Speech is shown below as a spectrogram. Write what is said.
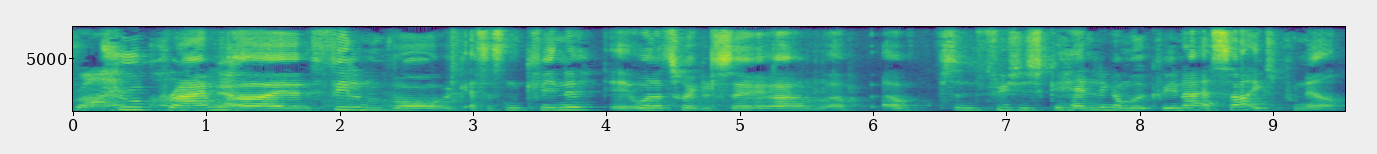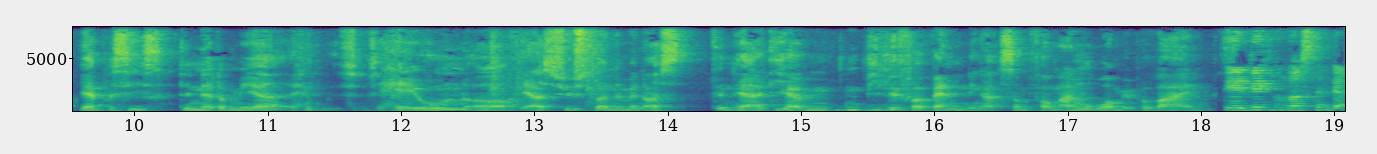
crime. True crime og, og øh, film, hvor altså sådan kvindeundertrykkelse og, og, og sådan fysiske handlinger mod kvinder er så eksponeret. Ja, præcis. Det er netop mere haven og ja, syslerne, men også den her, de her vilde forvandlinger, som får mange ord med på vejen. Det er i virkeligheden også den der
